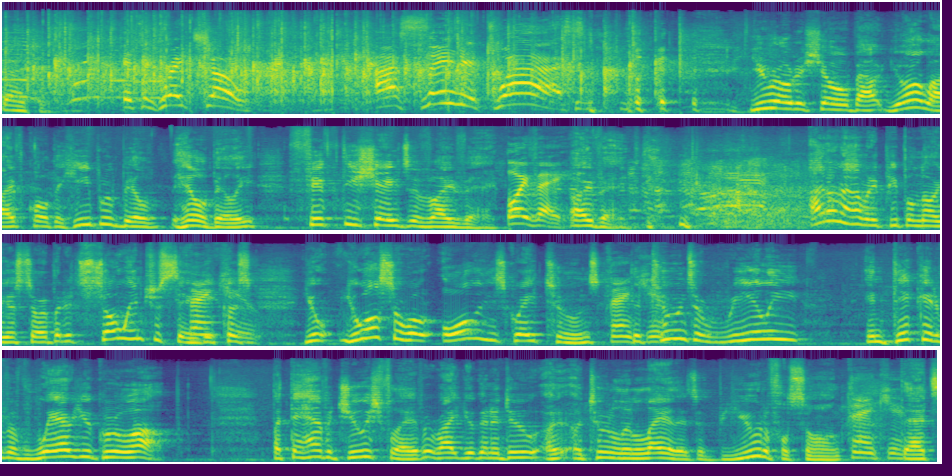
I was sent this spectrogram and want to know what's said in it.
Thank you. It's a great show. I've seen it twice. You wrote a show about your life called The Hebrew Bill- Hillbilly, Fifty Shades of Ivey. Oy vey. Ivey. I don't know how many people know your story, but it's so interesting Thank because you. you. you also wrote all of these great tunes. Thank the you. tunes are really indicative of where you grew up. But they have a Jewish flavor, right? You're going to do a, a tune a little later. There's a beautiful song. Thank you. That's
